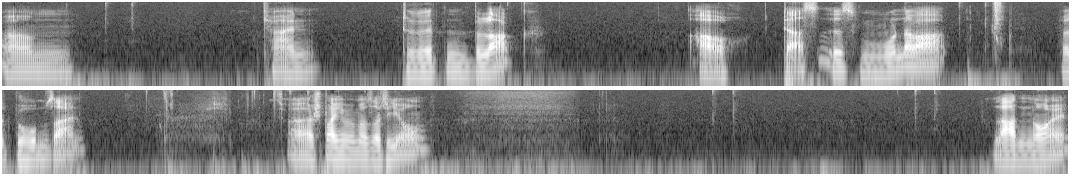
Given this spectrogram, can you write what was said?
Ähm, kein dritten Block. Auch das ist wunderbar. Wird behoben sein. Äh, speichern wir mal Sortierung. Laden neu.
